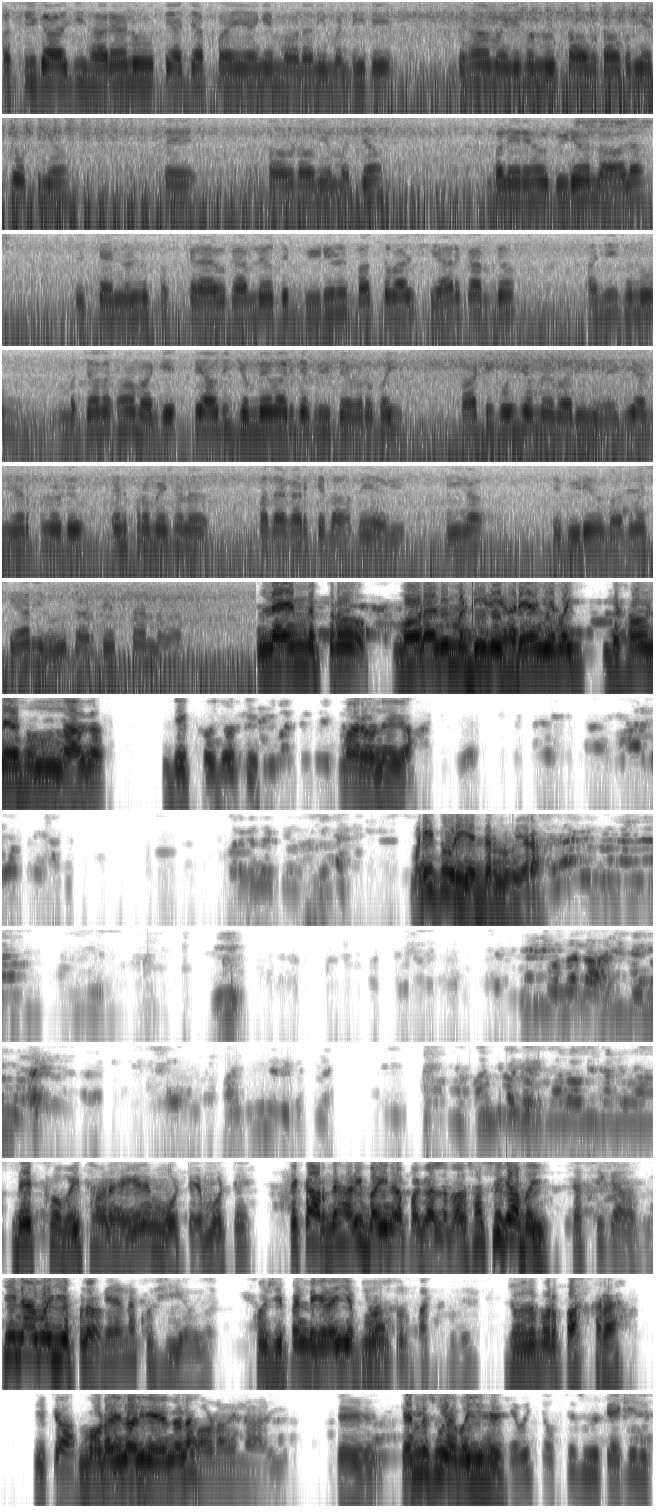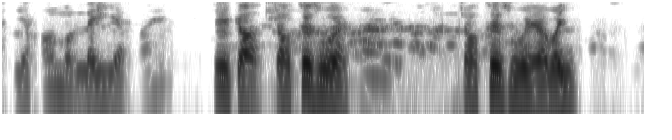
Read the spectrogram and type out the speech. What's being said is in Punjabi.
ਸਤਿ ਸ਼੍ਰੀ ਅਕਾਲ ਜੀ ਸਾਰਿਆਂ ਨੂੰ ਤੇ ਅੱਜ ਆਪਾਂ ਆਏ ਆਂਗੇ ਮੌੜਾਂ ਦੀ ਮੰਡੀ ਤੇ। ਦਿਖਾਵਾਂਗੇ ਤੁਹਾਨੂੰ ਟੌਪ ਟੌਪ ਦੀਆਂ ਝੋਟੀਆਂ ਤੇ ਟੌਪ ਟੌਪ ਦੀਆਂ ਮੱਝਾਂ। ਬਣੇ ਰਹੋ ਵੀਡੀਓ ਨਾਲ ਤੇ ਚੈਨਲ ਨੂੰ ਸਬਸਕ੍ਰਾਈਬ ਕਰ ਲਿਓ ਤੇ ਵੀਡੀਓ ਨੂੰ ਵੱਧ ਤੋਂ ਵੱਧ ਸ਼ੇਅਰ ਕਰ ਦਿਓ। ਅਸੀਂ ਤੁਹਾਨੂੰ ਮੱਝਾਂ ਦਿਖਾਵਾਂਗੇ ਤੇ ਆਪਦੀ ਜ਼ਿੰਮੇਵਾਰੀ ਤੇ ਖਰੀਦਿਆ ਕਰੋ ਬਾਈ। ਸਾਡੀ ਕੋਈ ਜ਼ਿੰਮੇਵਾਰੀ ਨਹੀਂ ਹੈਗੀ, ਅਸੀਂ ਸਿਰਫ ਤੁਹਾਡੇ ਇਨਫੋਰਮੇਸ਼ਨ ਪਤਾ ਕਰਕੇ ਦੱਸਦੇ ਆਂਗੇ ਠੀਕ ਆ? ਤੇ ਵੀਡੀਓ ਨੂੰ ਵੱਧ ਤੋਂ ਵੱਧ ਸ਼ੇਅਰ ਜ਼ਰੂਰ ਕਰ ਦਿਓ, ਧੰਨਵਾਦ। ਲੈ ਮਿੱਤਰੋ ਮੌੜਾਂ ਦੀ ਮੰਡੀ ਤੇ ਖੜੇ ਆਂਗੇ ਬਾਈ। ਦਿਖਾਉਣੇ ਆ ਤੁਹਾਨੂੰ ਨਾਗ। ਦੇਖੋ ਝੋਟੀ ਮਾਰੋ ਨੇਗਾ। ਮੜੀ ਤੂਰੀ ਇੱਧਰ ਨੂੰ ਯਾਰਾ। ਦੇਖੋ ਬਈ ਥਾਣ ਹੈਗੇ ਨੇ ਮੋਟੇ ਮੋਟੇ। ਤੇ ਕਰਦੇ ਹਾਰੀ ਬਾਈ ਨਾਲ ਆਪਾਂ ਗੱਲਬਾਤ ਸਤਿ ਸ਼੍ਰੀ ਅਕਾਲ ਬਾਈ। ਸਤਿ ਸ਼੍ਰੀ ਅਕਾਲ ਕੀ ਨਾਮ ਹੈ ਜੀ ਆਪਣਾ? ਮੇਰਾ ਨਾਮ ਖੁਸ਼ੀ ਆ ਬਈ। ਖੁਸ਼ੀ ਪਿੰਡ ਕਿਹੜਾ ਜੀ ਆਪਣਾ? ਜੋਧਪੁਰ ਪੱਖ ਦੇ। ਜੋਧਪੁਰ ਪੱਖਰਾ ਠੀਕ ਆ ਮੋੜਾ ਦੇ ਨਾਲ ਹੀ ਰਹਿੰਦਾ ਨਾ? ਮੌੜਾਂ ਦੇ ਨਾਲ ਹੀ। ਤੇ ਕਿੰਨੇ ਸੂਏ ਬਾਈ ਇਹ? ਇਹ ਬਈ ਚੌਥੇ ਸੂਏ ਕਹਿ ਕੇ ਦਿੱਤੀ ਆਪਾਂ ਮੁੱਲ ਲਈ ਆਪਾਂ ਇਹ। ਠੀਕ ਆ ਚੌਥੇ ਸੂਏ। ਚੌਥੇ ਸੂਏ ਆ ਬਾਈ।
